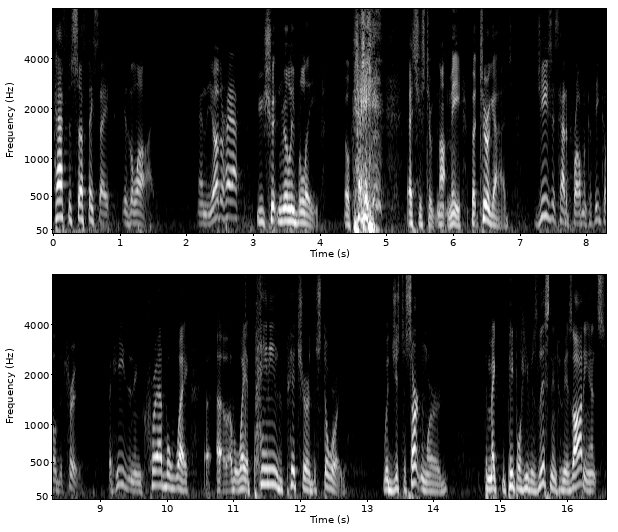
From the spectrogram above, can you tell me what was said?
half the stuff they say is a lie. And the other half, you shouldn't really believe. Okay? That's just true, not me, but tour guides. Jesus had a problem because he told the truth. But he's an incredible way, a, a way of painting the picture of the story with just a certain word to make the people he was listening to, his audience,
